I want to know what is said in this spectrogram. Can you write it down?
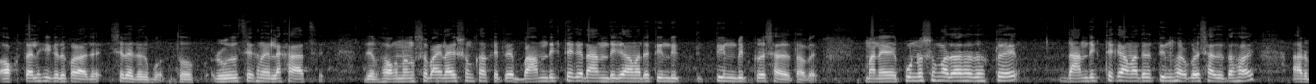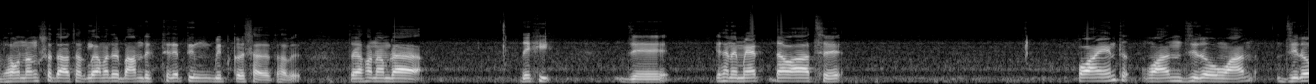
অক্টালে কী করে করা যায় সেটা দেখব। তো রুলস এখানে লেখা আছে যে ভগ্নাংশ বাইনারি সংখ্যার ক্ষেত্রে বাম দিক থেকে ডান দিকে আমাদের তিন দিক, তিন বিট করে সাজাতে হবে। মানে পূর্ণ সংখ্যা দেওয়া থাকলে ডান দিক থেকে আমাদের তিন ঘর করে সাজাতে হয় আর ভগ্নাংশ দেওয়া থাকলে আমাদের বাম দিক থেকে তিন বিট করে সাজাতে হবে। তো এখন আমরা দেখি যে এখানে ম্যাট দেওয়া আছে point one zero one zero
